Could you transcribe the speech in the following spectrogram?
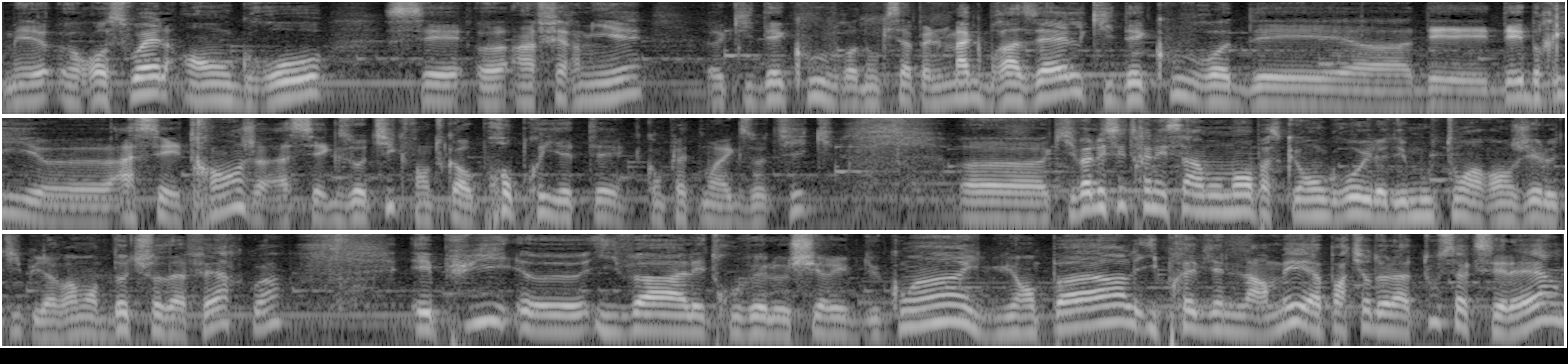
Mais euh, Roswell, en gros, c'est euh, un fermier euh, qui découvre, donc il s'appelle Mac Brazel, qui découvre des, des débris assez étranges, assez exotiques, enfin en tout cas aux propriétés complètement exotiques, qui va laisser traîner ça un moment parce qu'en gros il a des moutons à ranger, le type il a vraiment d'autres choses à faire quoi. Et puis euh, il va aller trouver le shérif du coin, il lui en parle, ils préviennent l'armée et à partir de là tout s'accélère.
